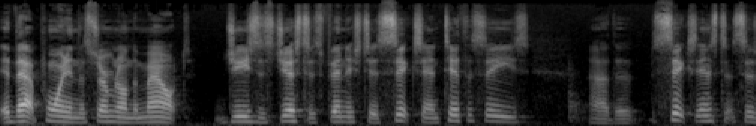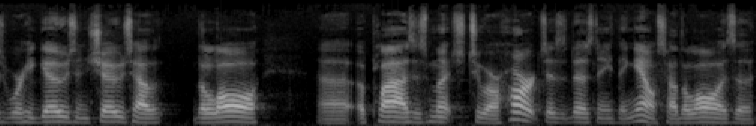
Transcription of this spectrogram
at that point in the Sermon on the Mount, Jesus just has finished his six antitheses, uh, the six instances where he goes and shows how the law uh, applies as much to our hearts as it does to anything else, how the law is a,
